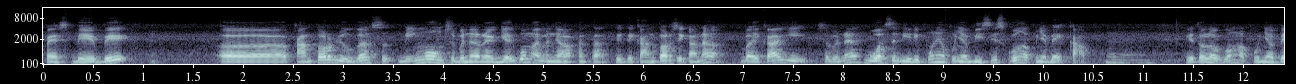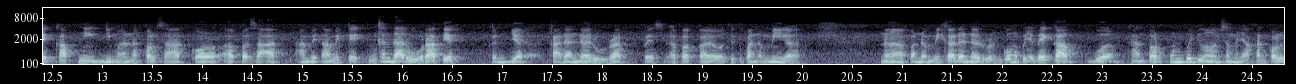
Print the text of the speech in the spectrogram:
PSBB eh, kantor juga se- bingung sebenarnya. Jadi gue nggak menyalahkan ta- titik kantor sih karena baik lagi sebenarnya gue sendiri pun yang punya bisnis gue nggak punya backup. Hmm. gitu loh gue nggak punya backup nih. Gimana kalau saat kor- apa saat amit-amit kayak ini kan darurat ya kerja keadaan darurat pes apa kayak waktu itu pandemi kan nah pandemi keadaan darurat gue nggak punya backup. Gue kantor pun gue juga nggak bisa menyalahkan kalau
